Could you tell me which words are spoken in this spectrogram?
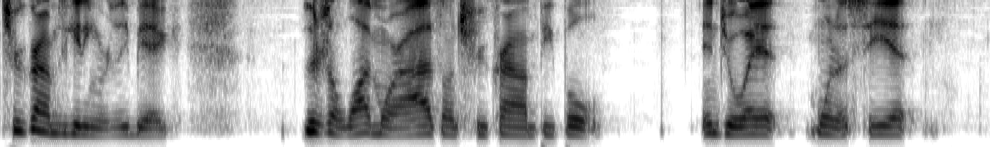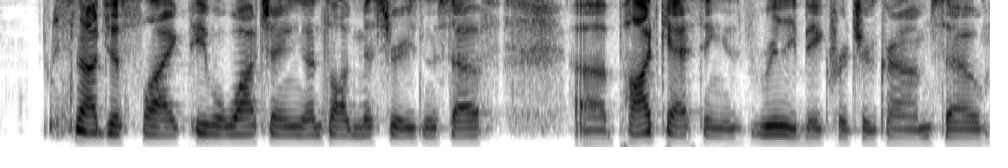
True crime is getting really big. There's a lot more eyes on true crime. People enjoy it, want to see it. It's not just like people watching unsolved mysteries and stuff. Uh, podcasting is really big for true crime. So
